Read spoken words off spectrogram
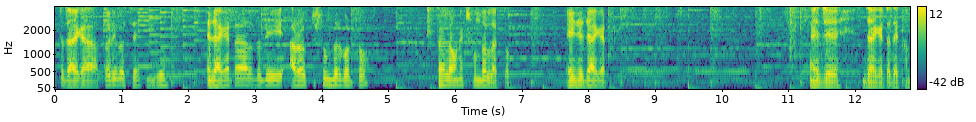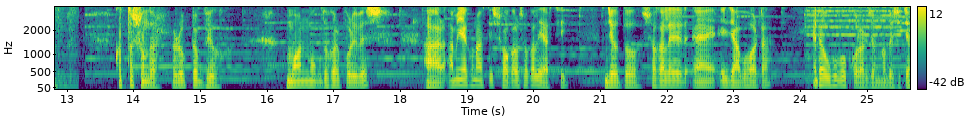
একটা জায়গা তৈরি করছে, কিন্তু জায়গাটা যদি আরও একটু সুন্দর করতো, তাহলে অনেক সুন্দর লাগতো। এই যে জায়গাটা। এই যে জায়গাটা দেখুন, কত সুন্দর রুপটপ ভিউ মন মুগ্ধকর পরিবেশ। আর আমি এখন আসছি, সকাল সকালে আসছি, যেহেতু সকালের এই যে আবহাওয়াটা, এটা উপভোগ করার জন্য বেশিটা।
